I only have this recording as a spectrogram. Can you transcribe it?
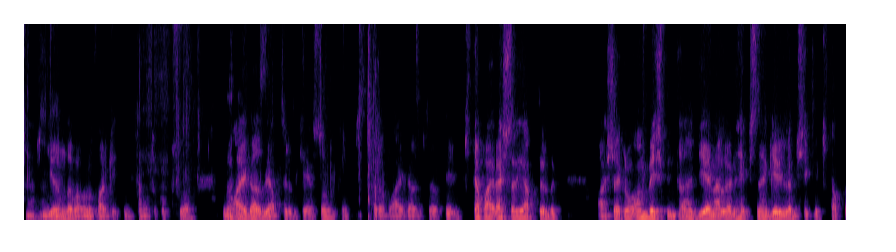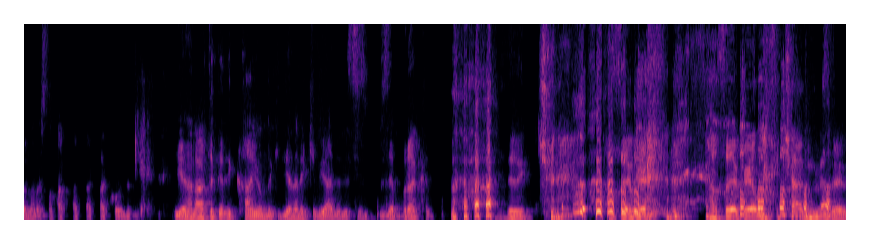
Şimdi yanımda var onu fark ettim. Bir tane otokokusu var. Bunu Aygaz'la yaptırdık en son. Bir tarafı Aygaz bir tarafı değil. Kitap ayraçları yaptırdık. Aşağı yukarı 15 bin tane. DNR'ların hepsine gerilla bir şekilde kitapların arasına tak tak tak tak koyduk. DNR artık dedik kanyondaki DNR ekibi ya dedi siz bize bırakın. Biz dedik kasaya, koy kasaya koyamadık kendimiz böyle.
